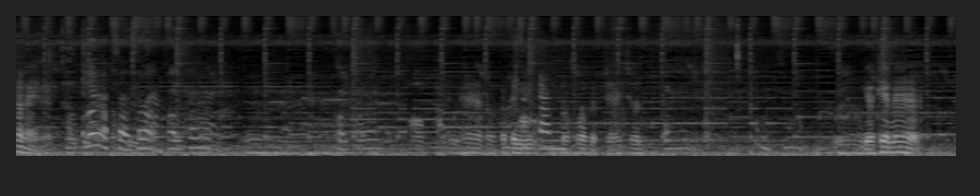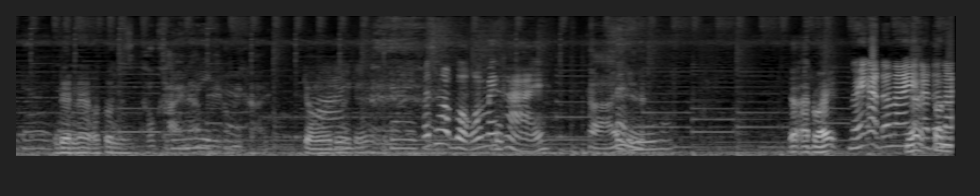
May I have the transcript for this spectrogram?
เท่าไหร่ครับเขาถ้าอับสอนสวรรค์พันห้าอืมพันห้าพอพับพันห้าเราก็เป็นพอๆกับประชาชนได้อืมเดี๋ยวเที่ยวหน้าได้เดือนหน้าเอาต้นเขาขายนะไม่ได้เขาไม่ขาย จองไว้ด้วยเด้อได้เขาชอบบอกว่าไม่ขาย ขายแต่เนี่ยนี้ว่า เดี๋ยวอัดไว้ไหนอัดอะไรเนี่ยอัดต้อะนไร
